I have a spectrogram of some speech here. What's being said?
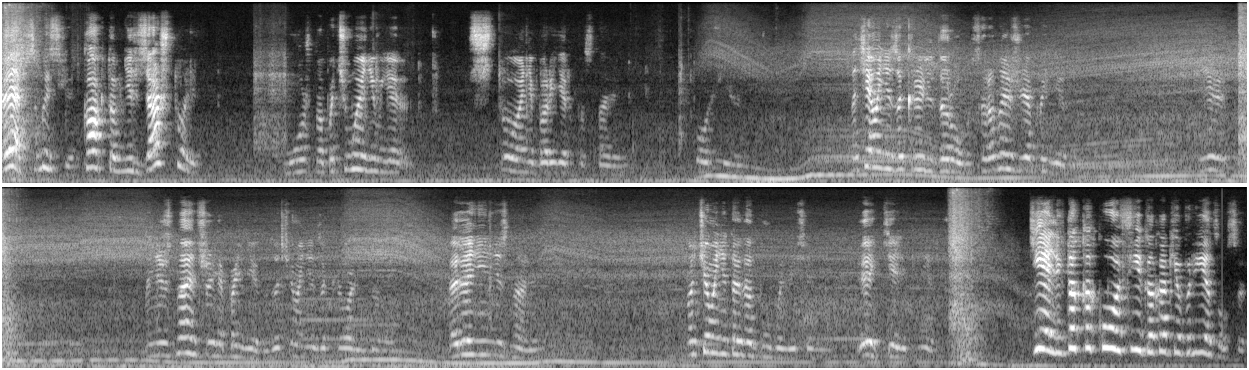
Э, в смысле? Как там нельзя, что ли? Можно. А почему они мне... Что они барьер поставили? Пофиг. Зачем они закрыли дорогу? Все равно же я поеду. Или... Они же знают, что я поеду. Зачем они закрывали дорогу? Или они не знали? Ну чем они тогда думали, если они... Эй, Келик, нет. Келик, да какого фига, как я врезался?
